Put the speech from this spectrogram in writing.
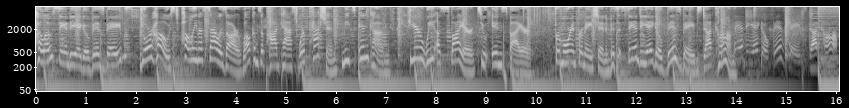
Hello, San Diego Biz Babes. Your host, Paulina Salazar, welcomes a podcast where passion meets income. Here we aspire to inspire. For more information, visit san diego bizbabes.com. San Diego bizbabes.com.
